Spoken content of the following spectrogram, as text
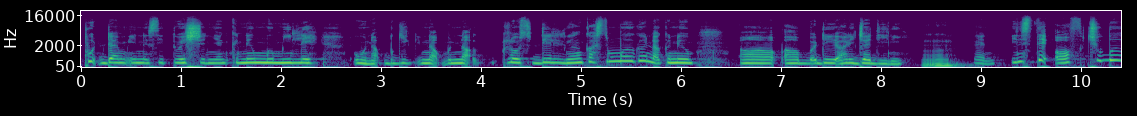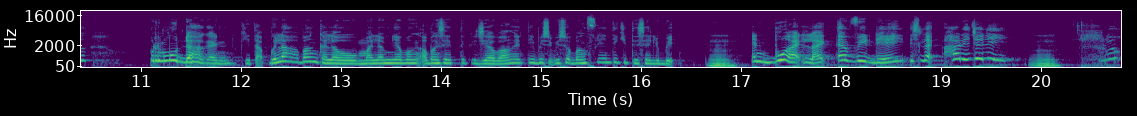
put them in a situation yang kena memilih oh nak pergi nak nak close deal dengan customer ke nak kena uh, uh, birthday hari jadi ni. Hmm. Kan? Instead of cuba permudah kan. Okay, tak apalah abang kalau malam ni abang abang settle kerja abang nanti besok-besok abang free nanti kita celebrate. Hmm. And buat like every day is like hari jadi. Hmm. You know?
